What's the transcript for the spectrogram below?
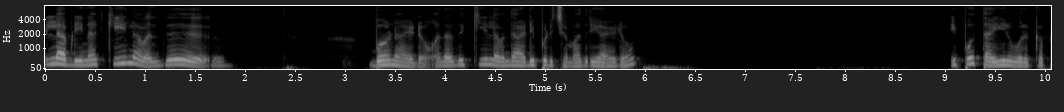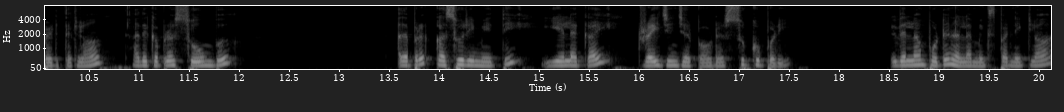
இல்லை அப்படின்னா கீழே வந்து பேர்ன் ஆகிடும் அதாவது கீழே வந்து அடிப்பிடிச்ச மாதிரி ஆகிடும் இப்போது தயிர் ஒரு கப் எடுத்துக்கலாம். அதுக்கப்புறம் சோம்பு. அதுக்கப்புறம் கசூரி மேத்தி ஏலக்காய் ட்ரை ஜிஞ்சர் பவுடர் சுக்குப்பொடி இதெல்லாம் போட்டு நல்லா மிக்ஸ் பண்ணிக்கலாம்.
